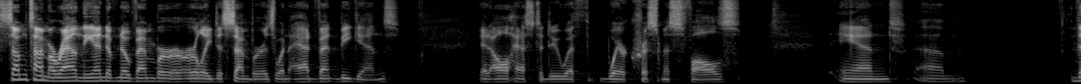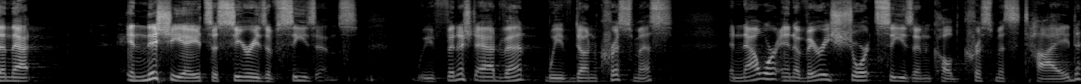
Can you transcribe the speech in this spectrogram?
sometime around the end of November or early December is when Advent begins. It all has to do with where Christmas falls. And um, then that initiates a series of seasons. We've finished Advent, we've done Christmas, and now we're in a very short season called Christmas Tide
